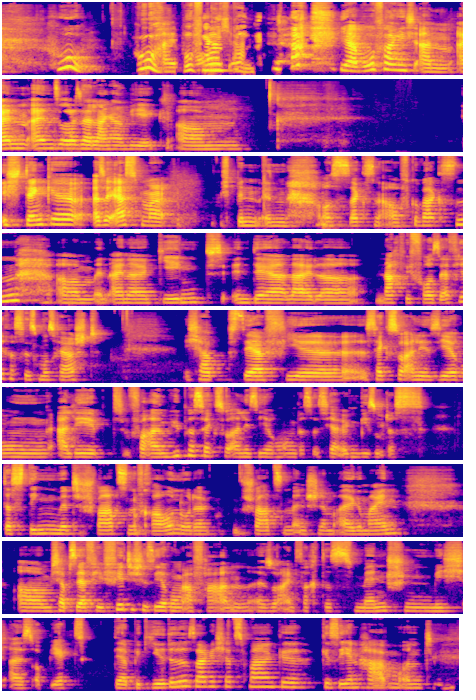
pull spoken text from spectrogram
huh. Huh, wo fange ich an? Ja, wo fange ich an? Ein, ein sehr, sehr langer Weg. Ähm, ich denke, also erstmal, ich bin in Ostsachsen aufgewachsen, ähm, in einer Gegend, in der leider nach wie vor sehr viel Rassismus herrscht. Ich habe sehr viel Sexualisierung erlebt, vor allem Hypersexualisierung. Das ist ja irgendwie so das, das Ding mit schwarzen Frauen oder schwarzen Menschen im Allgemeinen. Ähm, ich habe sehr viel Fetischisierung erfahren, also einfach, dass Menschen mich als Objekt der Begierde, sage ich jetzt mal, ge gesehen haben und Mhm.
